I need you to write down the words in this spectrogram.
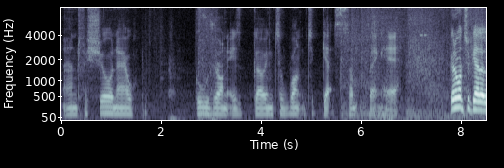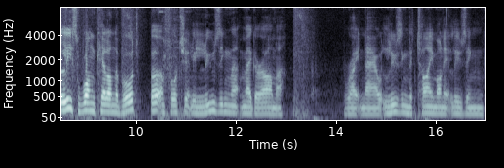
And for sure now Gouldron is going to want to get something here. Going to want to get at least one kill on the board, but unfortunately losing that Mega Armor right now. Losing the time on it, losing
